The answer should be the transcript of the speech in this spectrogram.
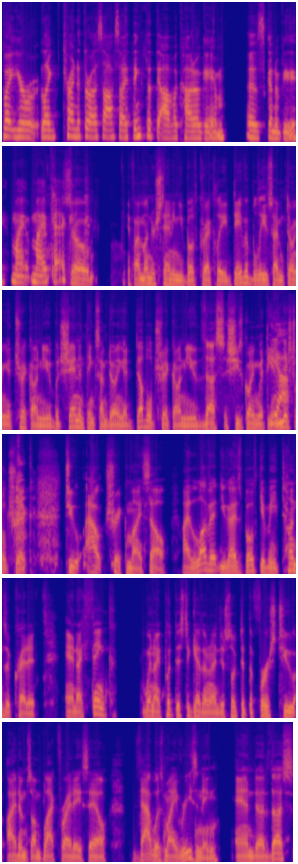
But you're like trying to throw us off. So I think that the avocado game is going to be my my pick. So, if I'm understanding you both correctly, David believes I'm throwing a trick on you, but Shannon thinks I'm doing a double trick on you. Thus, she's going with the Yeah. initial trick to out trick myself. I love it. You guys both give me tons of credit. And I think when I put this together and I just looked at the first two items on Black Friday sale, that was my reasoning. And uh, thus,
